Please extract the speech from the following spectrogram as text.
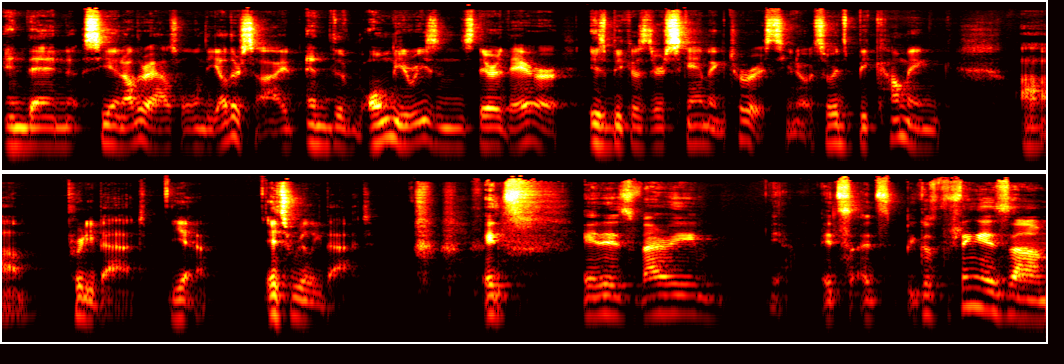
and then see another asshole on the other side. And the only reasons they're there is because they're scamming tourists. You know, so it's becoming um, pretty bad. Yeah, it's really bad. It's it is very yeah. It's it's because the thing is um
